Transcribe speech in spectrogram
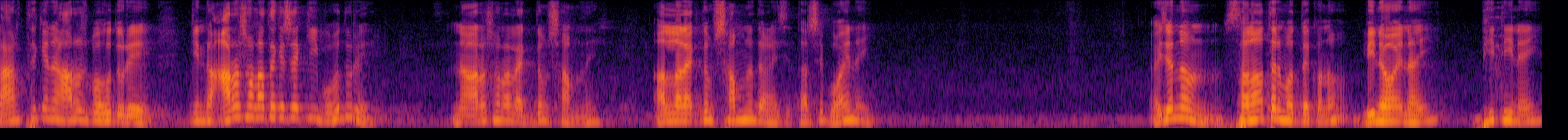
তার থেকে না আরস বহু দূরে কিন্তু আরসওয়ালা থেকে সে কি, বহু দূরে? না আরসওয়ালার একদম সামনে। আল্লাহর একদম সামনে দাঁড়াইছে, তার সে ভয় নাই। এই জন্য সালাতের মধ্যে কোনো বিনয় নাই, ভীতি নেই।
